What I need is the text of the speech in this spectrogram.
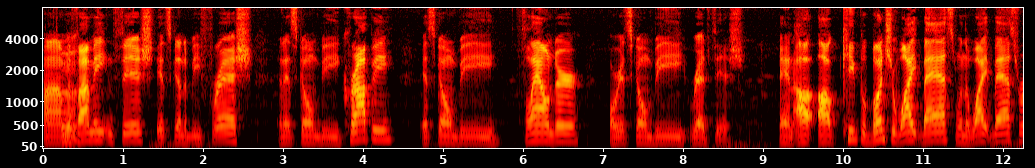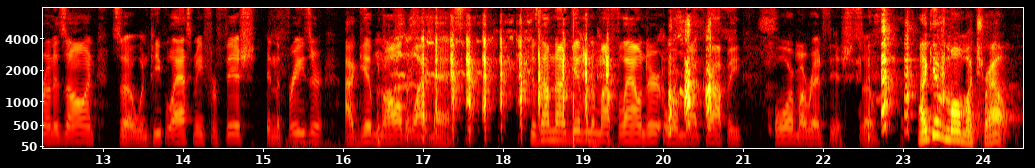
Um, If I'm eating fish, it's gonna be fresh, and it's gonna be crappie, it's gonna be flounder, or it's gonna be redfish. And I'll, I'll keep a bunch of white bass when the white bass run is on. So when people ask me for fish in the freezer, I give them all the white bass. Because I'm not giving them my flounder or my crappie or my redfish. So I give them all my trout.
